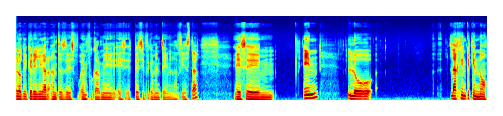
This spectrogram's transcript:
lo que quería llegar antes de enfocarme específicamente en la fiesta, es em, en lo la gente que no,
